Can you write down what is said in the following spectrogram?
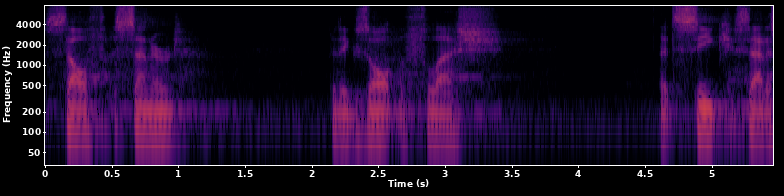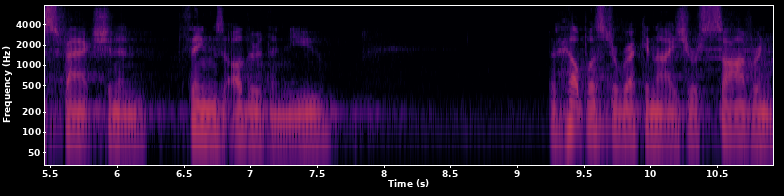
self centered, that exalt the flesh, that seek satisfaction in things other than you. But help us to recognize your sovereign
